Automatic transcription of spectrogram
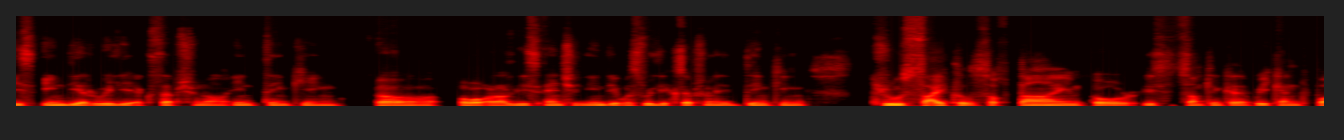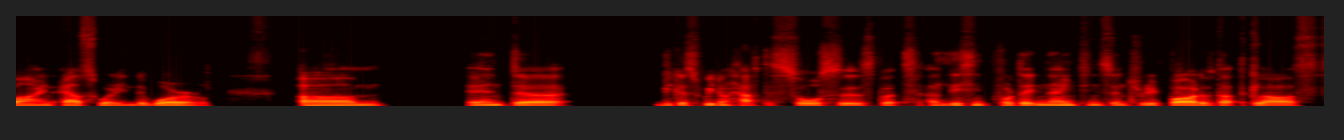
is India really exceptional in thinking, uh, or at least ancient India was really exceptional in thinking through cycles of time, or is it something that we can find elsewhere in the world? Um, and uh, because we don't have the sources, but at least for the 19th century part of that class,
